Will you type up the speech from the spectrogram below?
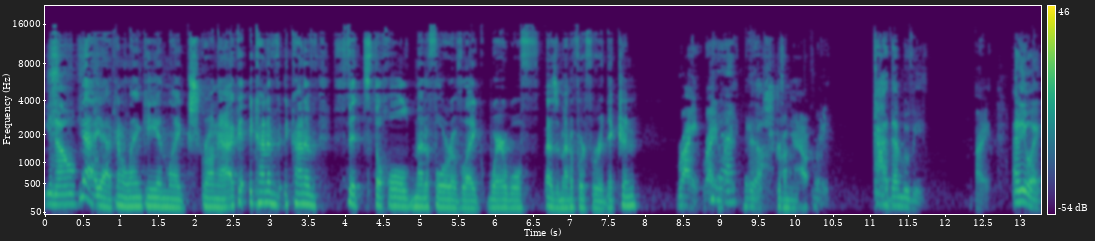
You know, Yeah, yeah, kind of lanky and like strung out. It, it kind of it kind of fits the whole metaphor of like werewolf as a metaphor for addiction. right, right, Yeah. right. Like, Yeah. strung out. Great. God, that movie. All right. Anyway,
